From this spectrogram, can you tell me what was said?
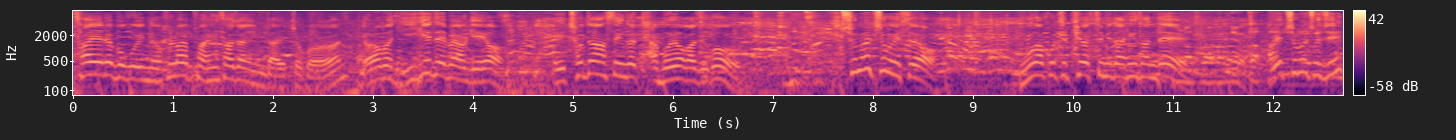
사회를 보고 있는 훌라후프 행사장입니다, 이쪽은. 여러분, 이게 대박이에요. 이 초등학생들 다 모여가지고 춤을 추고 있어요. 무궁화꽃이 피었습니다 행사인데 왜 춤을 추지?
